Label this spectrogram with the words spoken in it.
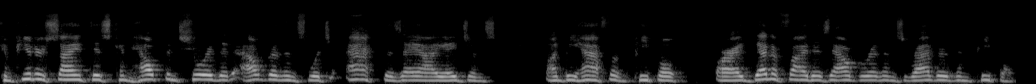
Computer scientists can help ensure that algorithms which act as AI agents on behalf of people are identified as algorithms rather than people.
